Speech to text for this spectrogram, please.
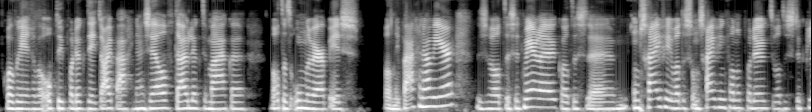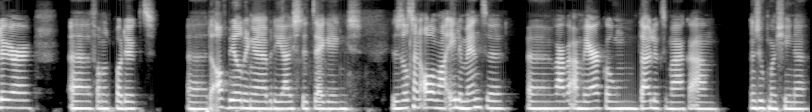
Proberen we op die productdetailpagina zelf duidelijk te maken wat het onderwerp is van die pagina weer. Dus wat is het merk? Wat is de omschrijving? Wat is de omschrijving van het product? Wat is de kleur eh, van het product? Eh, de afbeeldingen hebben de juiste taggings. Dus dat zijn allemaal elementen eh, waar we aan werken om duidelijk te maken aan een zoekmachine,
